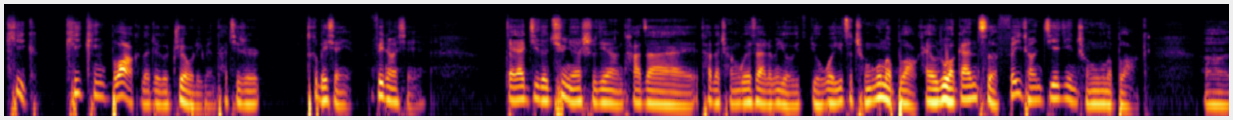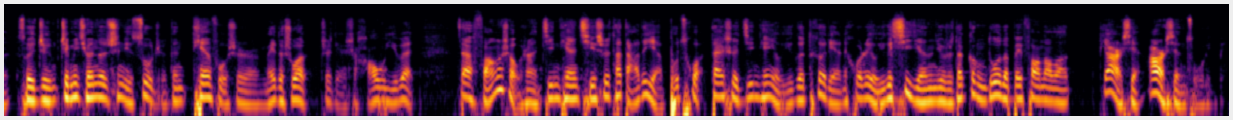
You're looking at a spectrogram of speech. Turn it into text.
kick kicking block 的这个 drill 里面，他其实特别显眼，非常显眼。大家记得去年实际上他在他的常规赛里面有有过一次成功的 block，还有若干次非常接近成功的 block。嗯，所以这这名球员的身体素质跟天赋是没得说的，这点是毫无疑问。在防守上，今天其实他打的也不错，但是今天有一个特点或者有一个细节呢，就是他更多的被放到了第二线、二线组里边。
